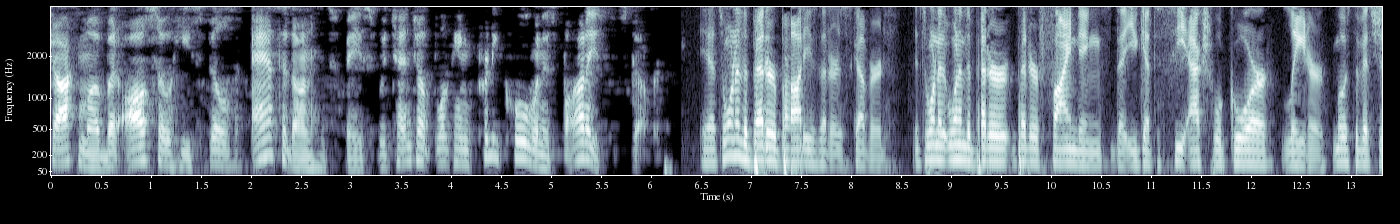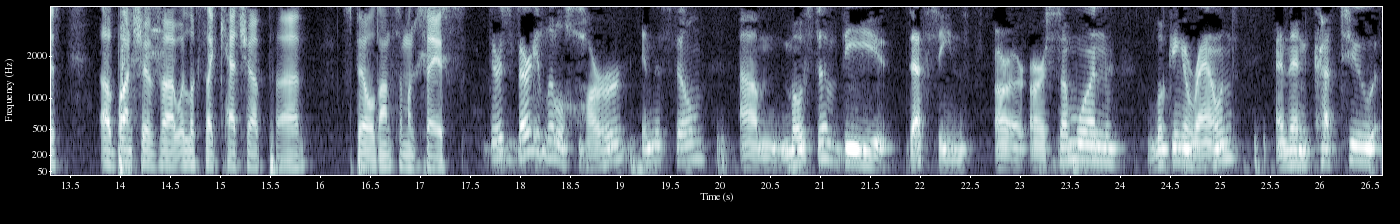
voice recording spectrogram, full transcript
Shakma, but also he spills acid on his face, which ends up looking pretty cool when his body's discovered. Yeah, it's one of the better bodies that are discovered. It's one of one of the better better findings that you get to see actual gore later. Most of it's just a bunch of uh, what looks like ketchup uh, spilled on someone's face. There's very little horror in this film. Um, most of the death scenes are are someone looking around and then cut to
